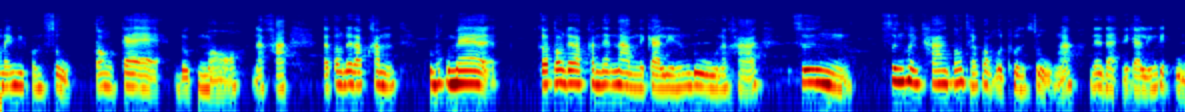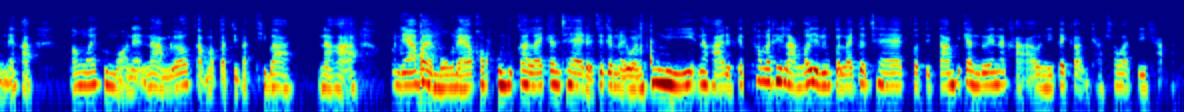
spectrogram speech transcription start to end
ไม่มีความสุขต้องแก้โดยคุณหมอนะคะ แล้วต้องได้รับคำคุณพ่อคุณแม่ก็ต้องได้รับคำแนะนำในการเลี้ยงดูนะคะ ซึ่ง ซึ่งค่อนข้างต้องใช้ความอดทนสูงนะในในการเลี้ยงเด็กกลุ่มเนี่ยค่ะ ต้องให้คุณหมอแนะนำแล้วก็กลับมาปฏิบัติที่บ้านนะคะ วันนี้บ่ายโมงแล้วขอบคุณทุกการไลค์การแชร์ เดี๋ยวเจอกันใหม่วันพรุ่งนี้นะคะ เดี๋ยวเข้ามาที่หลังก็อย่าลืมกดไลค์กดแชร์กดติดตามพี่กันด้วยนะคะ วันนี้ไปก่อนค่ะ สวัสดีค่ะ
